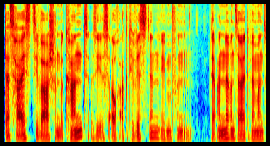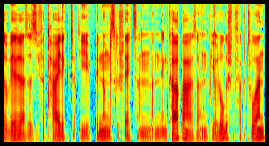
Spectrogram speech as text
Das heißt, sie war schon bekannt. Sie ist auch Aktivistin, eben von der anderen Seite, wenn man so will. Also sie verteidigt die Bindung des Geschlechts an, an den Körper, also an biologische Faktoren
